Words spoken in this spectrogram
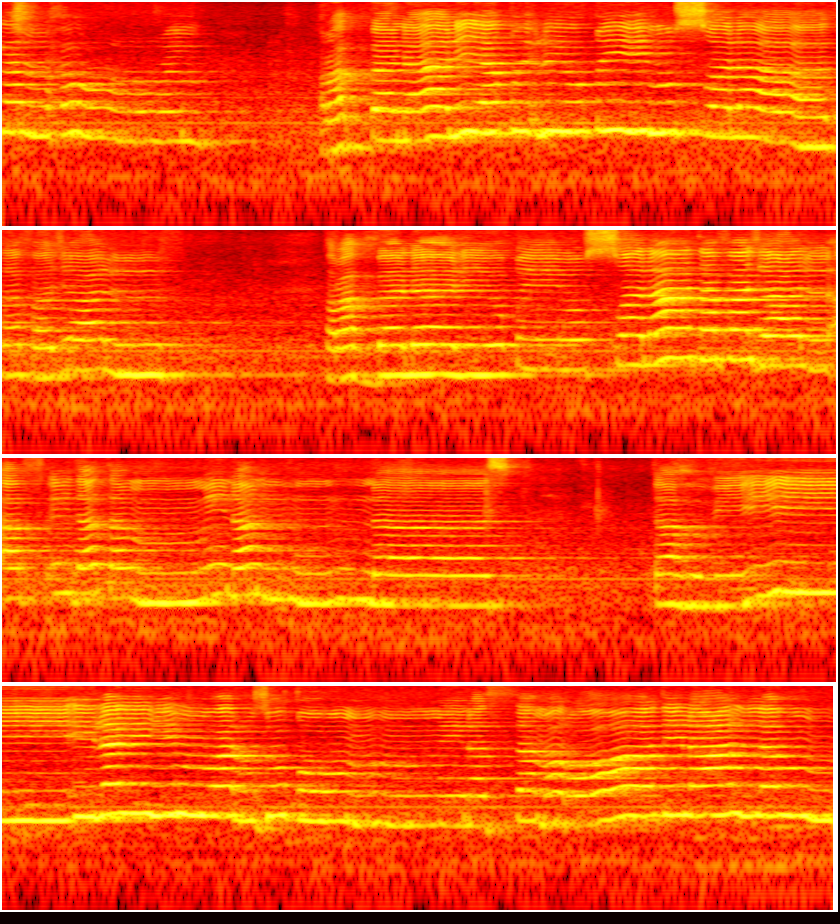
الحرم. ربنا ليق- ليقيموا الصلاة فاجعل ربنا ليقيموا الصلاة فاجعل أفئدة من الناس. تهوي إليهم وارزقهم من الثمرات لعلهم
